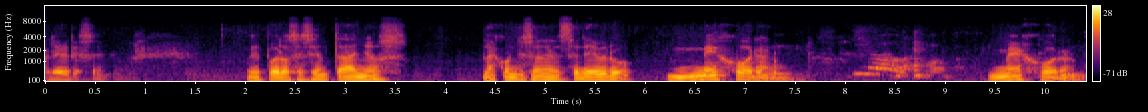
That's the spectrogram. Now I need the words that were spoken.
alégrese, después de los 60 años, las condiciones del cerebro mejoran, mejoran.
